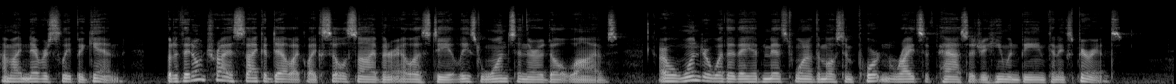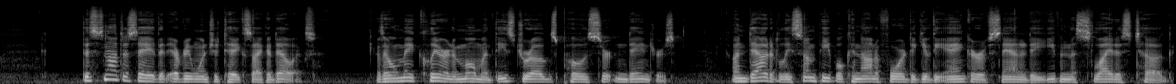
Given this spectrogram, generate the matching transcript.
I might never sleep again. But if they don't try a psychedelic like psilocybin or LSD at least once in their adult lives, I will wonder whether they had missed one of the most important rites of passage a human being can experience. This is not to say that everyone should take psychedelics. As I will make clear in a moment, these drugs pose certain dangers. Undoubtedly, some people cannot afford to give the anchor of sanity even the slightest tug.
